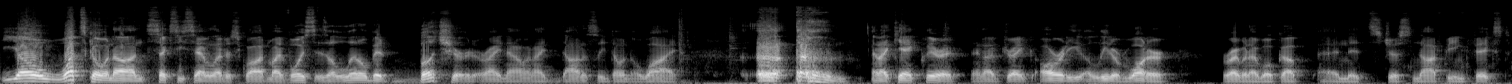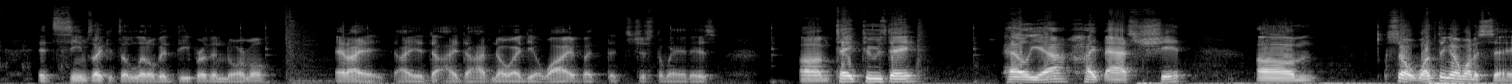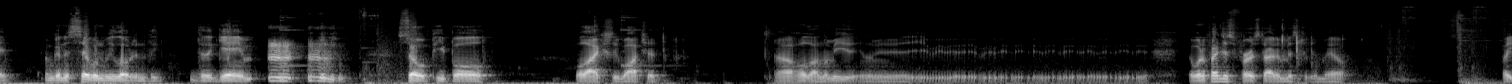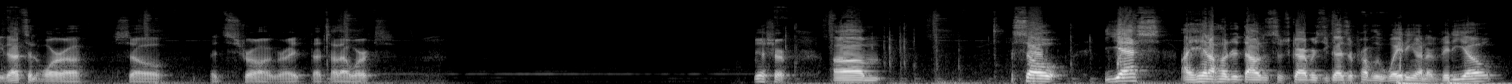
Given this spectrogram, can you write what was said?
Yo, what's going on, Sexy Salmon Squad? My voice is a little bit butchered right now, and I honestly don't know why. and I can't clear it, and I've drank already a liter of water right when I woke up, and it's just not being fixed. It seems like it's a little bit deeper than normal, and I, I, I, have no idea why, but it's just the way it is. Um, Tank Tuesday, hell yeah, hype ass shit. Um, so one thing I want to say, I'm going to say when we load into the, the game, so people will actually watch it. Uh, hold on, let me, let me. What if I just first item mystical mail? Like that's an aura, so it's strong, right? That's how that works. Yeah, sure. Um, so yes, I hit 100,000 subscribers. You guys are probably waiting on a video.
